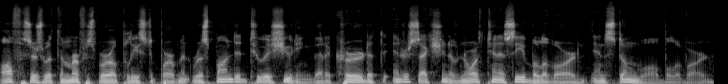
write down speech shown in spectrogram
officers with the Murfreesboro Police Department responded to a shooting that occurred at the intersection of North Tennessee Boulevard and Stonewall Boulevard.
